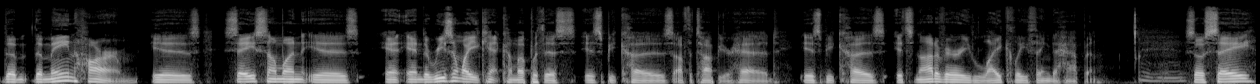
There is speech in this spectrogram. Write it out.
the the main harm is say someone is and, and the reason why you can't come up with this is because off the top of your head is because it's not a very likely thing to happen. Mm-hmm. So say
